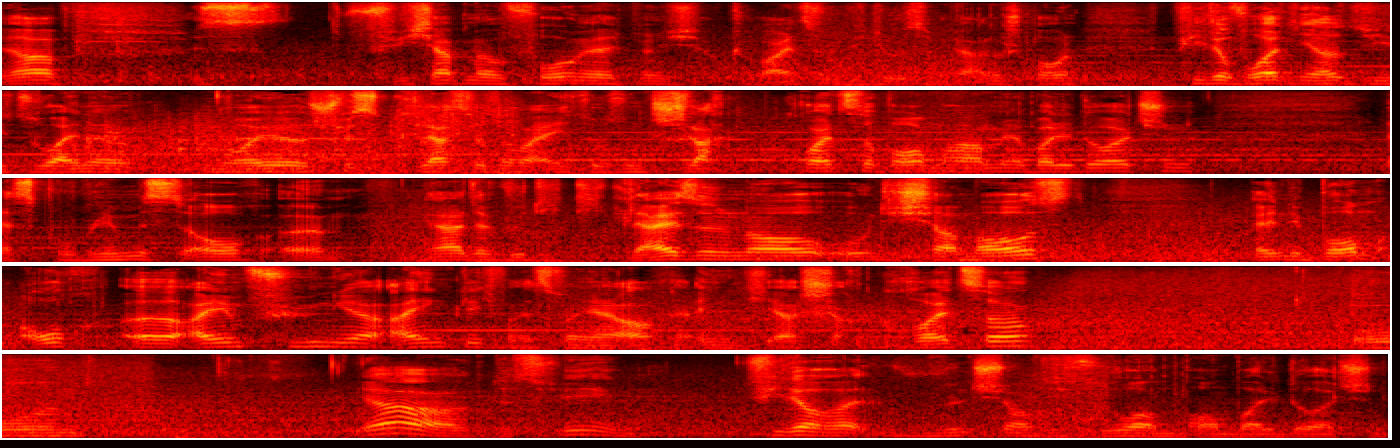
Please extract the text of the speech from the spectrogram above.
ja, ist, ich habe mir vorher, ich glaube, eins von Videos wir angesprochen, viele wollten ja die, so eine neue Schiffsklasse, wir eigentlich so einen Schlachtkreuzerbaum haben ja bei den Deutschen. Das Problem ist auch, ähm, ja, da würde ich die Gleisenau und die Schamaus in den Baum auch äh, einfügen ja eigentlich, weil es waren ja auch eigentlich eher Schlachtkreuzer. Und ja, deswegen. Viele wünschen auch sich so am Baum bei den Deutschen.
